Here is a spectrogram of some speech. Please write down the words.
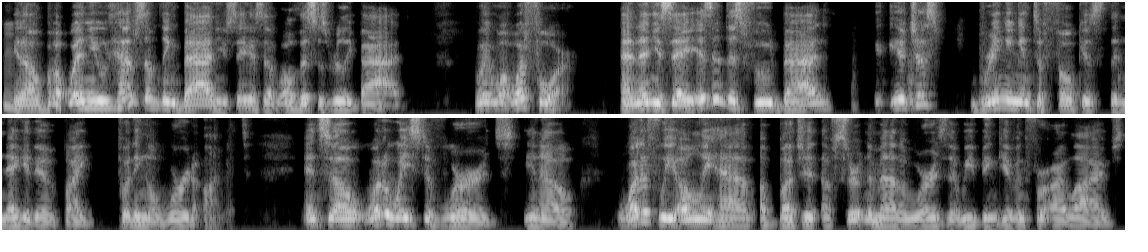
mm. you know. But when you have something bad and you say to yourself, "Oh, this is really bad," wait, what? What for? And then you say, "Isn't this food bad?" You're just bringing into focus the negative by putting a word on it. And so, what a waste of words, you know. What if we only have a budget of certain amount of words that we've been given for our lives?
